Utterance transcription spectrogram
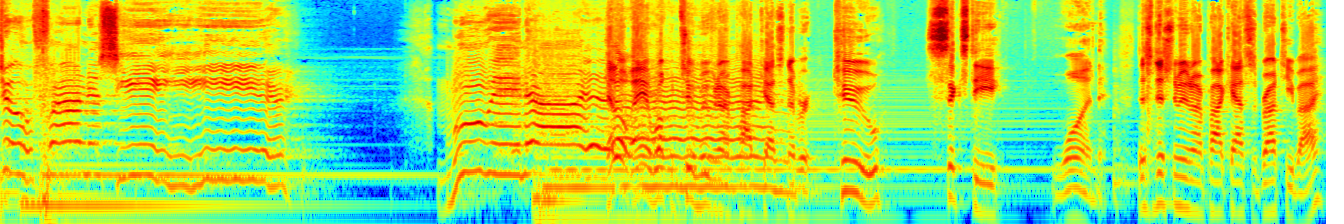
Through the you'll find us here. Moving higher. Hello and welcome to Moving Iron Podcast number 261. This edition of Moving Iron Podcast is brought to you by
